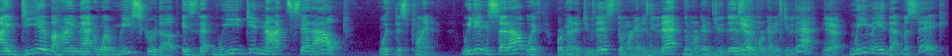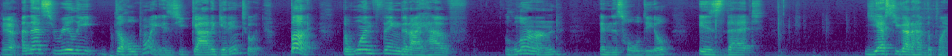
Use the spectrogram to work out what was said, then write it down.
idea behind that where we screwed up is that we did not set out with this plan. We didn't set out with we're going to do this, then we're going to do that, then we're going to do this, Yeah. then we're going to do that. Yeah. We made that mistake. Yeah. And that's really the whole point is you got to get into it. But the one thing that I have learned in this whole deal is that yes, you got to have the plan.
